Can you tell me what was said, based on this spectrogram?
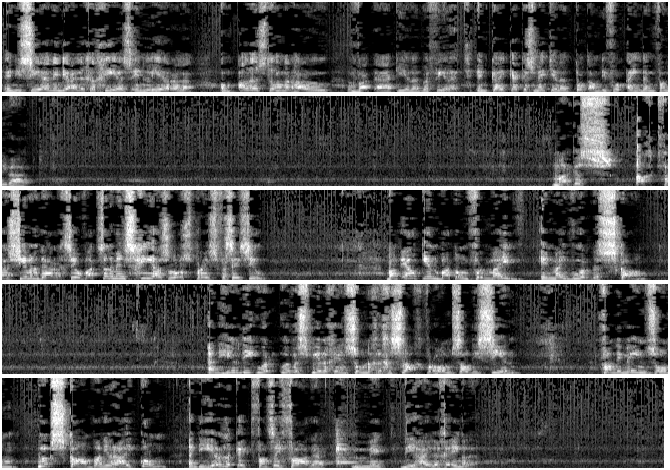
en die Seun en die Heilige Gees en leer hulle om alles te onderhou wat ek julle beveel het. En kyk ek is met julle tot aan die volëinding van die wêreld. Markus 8 vers 37 sê of wat sal 'n mens gee as losprys vir sy siel? Want elkeen wat hom vir my en my woorde skaam, in hierdie oor oorspelige en sondige geslag vir hom sal die seun van die mens hom ook skaam wanneer hy kom in die heerlikheid van sy Vader met die heilige engele.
